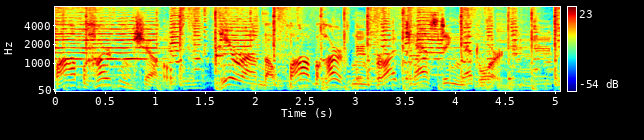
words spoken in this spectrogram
Bob Harden Show here on the Bob Harden Broadcasting Network.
